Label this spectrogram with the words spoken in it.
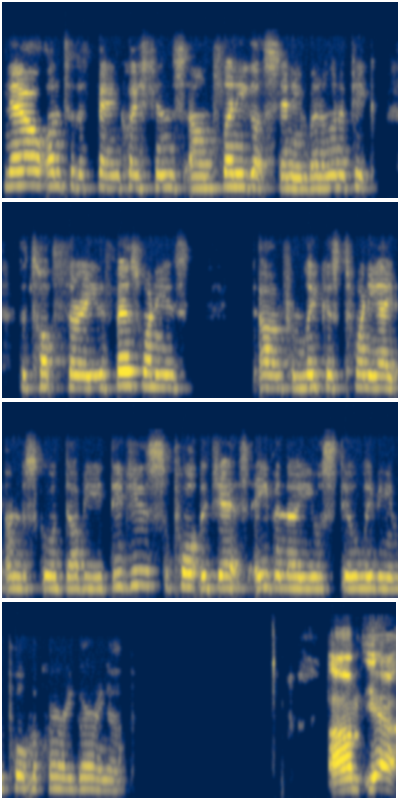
Now on to the fan questions. Um, plenty got sent in, but I'm going to pick the top three. The first one is um, from Lucas28 underscore W. Did you support the Jets even though you were still living in Port Macquarie growing up? Um, yeah,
